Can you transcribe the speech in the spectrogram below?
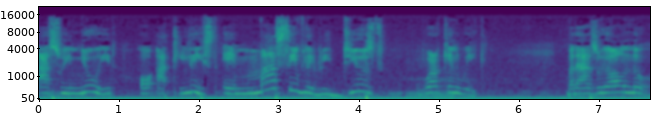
as we knew it, or at least a massively reduced working week. But as we all know,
